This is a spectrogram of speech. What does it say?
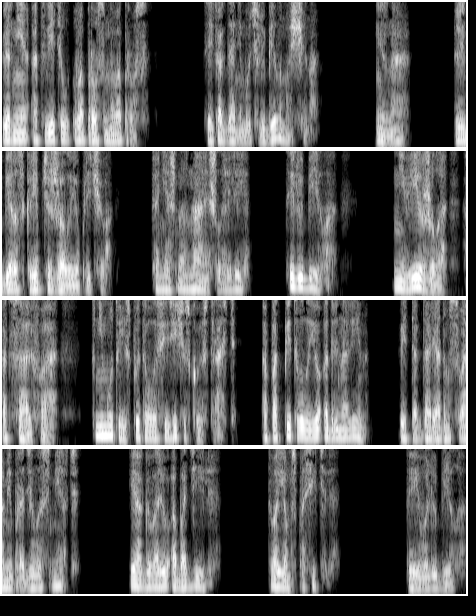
Вернее, ответил вопросом на вопрос. «Ты когда-нибудь любила мужчину?» «Не знаю». Либера скрепче сжал ее плечо. «Конечно, знаешь, Лейли. Ты любила. Не Виржила, отца Альфа. К нему ты испытывала физическую страсть, а подпитывал ее адреналин, ведь тогда рядом с вами бродила смерть. Я говорю об Адиле, твоем спасителе. Ты его любила.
